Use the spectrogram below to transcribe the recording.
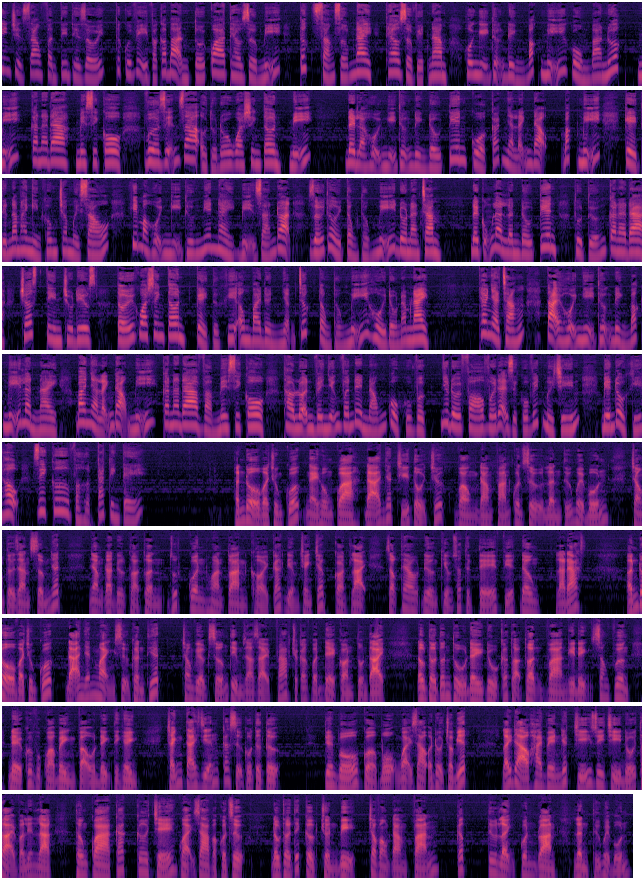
Xin chuyển sang phần tin thế giới. Thưa quý vị và các bạn, tối qua theo giờ Mỹ, tức sáng sớm nay theo giờ Việt Nam, hội nghị thượng đỉnh Bắc Mỹ gồm 3 nước Mỹ, Canada, Mexico vừa diễn ra ở thủ đô Washington, Mỹ. Đây là hội nghị thượng đỉnh đầu tiên của các nhà lãnh đạo Bắc Mỹ kể từ năm 2016, khi mà hội nghị thường niên này bị gián đoạn dưới thời Tổng thống Mỹ Donald Trump. Đây cũng là lần đầu tiên Thủ tướng Canada Justin Trudeau tới Washington kể từ khi ông Biden nhậm chức Tổng thống Mỹ hồi đầu năm nay. Theo Nhà Trắng, tại hội nghị thượng đỉnh Bắc Mỹ lần này, ba nhà lãnh đạo Mỹ, Canada và Mexico thảo luận về những vấn đề nóng của khu vực như đối phó với đại dịch COVID-19, biến đổi khí hậu, di cư và hợp tác kinh tế. Ấn Độ và Trung Quốc ngày hôm qua đã nhất trí tổ chức vòng đàm phán quân sự lần thứ 14 trong thời gian sớm nhất nhằm đạt được thỏa thuận rút quân hoàn toàn khỏi các điểm tranh chấp còn lại dọc theo đường kiểm soát thực tế phía đông Ladakh. Ấn Độ và Trung Quốc đã nhấn mạnh sự cần thiết trong việc sớm tìm ra giải pháp cho các vấn đề còn tồn tại, đồng thời tuân thủ đầy đủ các thỏa thuận và nghị định song phương để khôi phục hòa bình và ổn định tình hình, tránh tái diễn các sự cố tương tự. Tuyên bố của Bộ Ngoại giao Ấn Độ cho biết, lãnh đạo hai bên nhất trí duy trì đối thoại và liên lạc thông qua các cơ chế ngoại giao và quân sự, đồng thời tích cực chuẩn bị cho vòng đàm phán cấp tư lệnh quân đoàn lần thứ 14.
